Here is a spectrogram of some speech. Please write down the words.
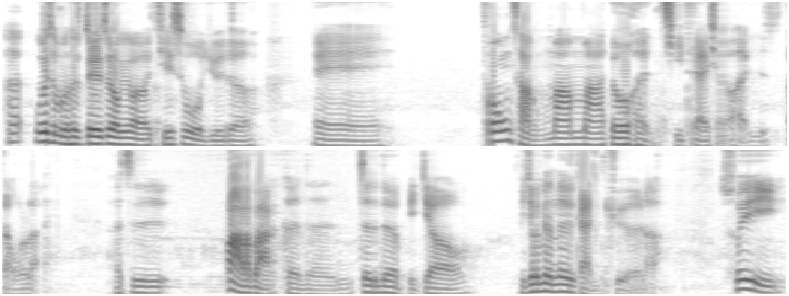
啊，为什么是最重要的？其实我觉得，诶，通常妈妈都很期待小孩子到来，还是爸爸可能真的比较比较没有那个感觉了。所以，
